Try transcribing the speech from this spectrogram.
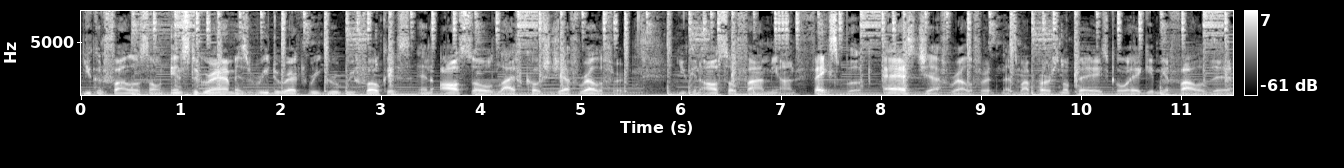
You can follow us on Instagram as Redirect, Regroup, Refocus, and also Life Coach Jeff Relaford. You can also find me on Facebook as Jeff Relaford. That's my personal page. Go ahead, give me a follow there.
